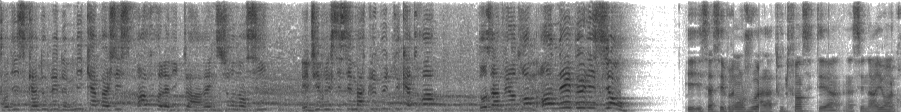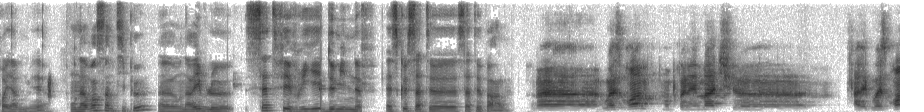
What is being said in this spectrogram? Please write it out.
tandis qu'un doublé de Mika Pagis offre la victoire à Rennes sur Nancy et Djibril Cissé marque le but du 4-3 dans un vélodrome en ébullition et, ça s'est vraiment joué à la toute fin, c'était un, scénario incroyable, mais euh, on avance un petit peu, euh, on arrive le 7 février 2009. Est-ce que ça te, ça te parle? Bah, West Brom, mon premier match euh, avec West Brom.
